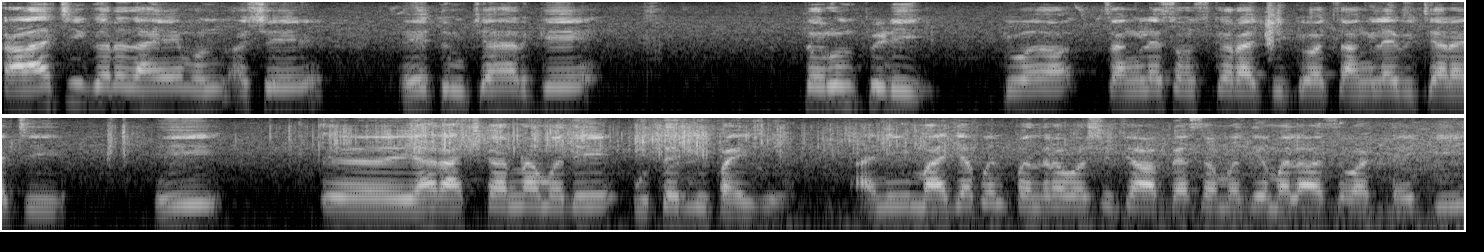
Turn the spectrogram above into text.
काळाची गरज आहे म्हणून असे हे तुमच्यासारखे तरुण पिढी किंवा चांगल्या संस्काराची किंवा चांगल्या विचाराची ही ह्या राजकारणामध्ये उतरली पाहिजे. आणि माझ्या पण पंधरा वर्षाच्या अभ्यासामध्ये मला असं वाटतं आहे की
